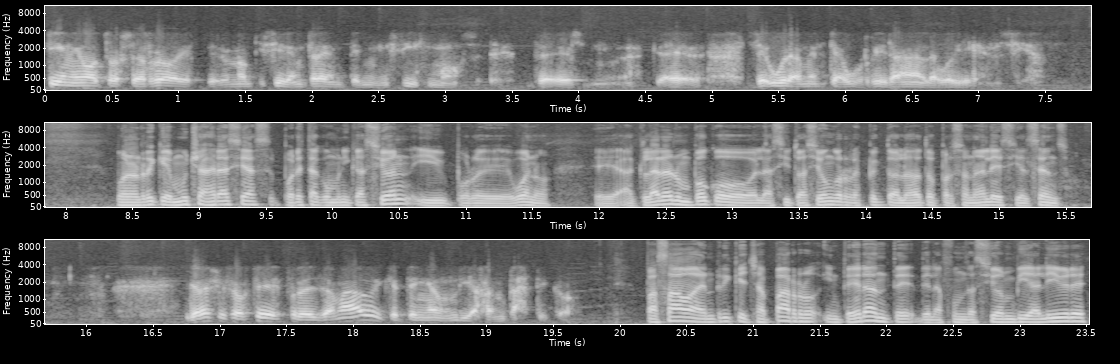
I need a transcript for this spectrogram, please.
Tiene otros errores, pero no quisiera entrar en tecnicismos este, que seguramente aburrirán a la audiencia. Bueno, Enrique, muchas gracias por esta comunicación y por, eh, bueno, eh, aclarar un poco la situación con respecto a los datos personales y el censo. Gracias a ustedes por el llamado y que tengan un día fantástico. Pasaba Enrique Chaparro, integrante de la Fundación Vía Libre,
